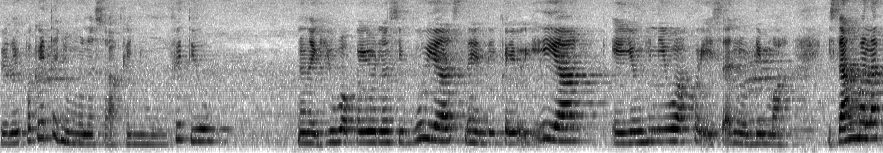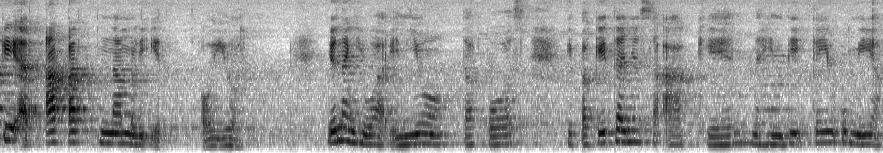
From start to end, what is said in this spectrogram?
Pero ipakita nyo muna sa akin yung video na naghiwa kayo ng sibuyas na hindi kayo iiyak. Eh, yung hiniwa ko is ano, lima. Isang malaki at apat na maliit. O, yun. Yun ang hiwain nyo. Tapos, ipakita niya sa akin na hindi kayo umiyak.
